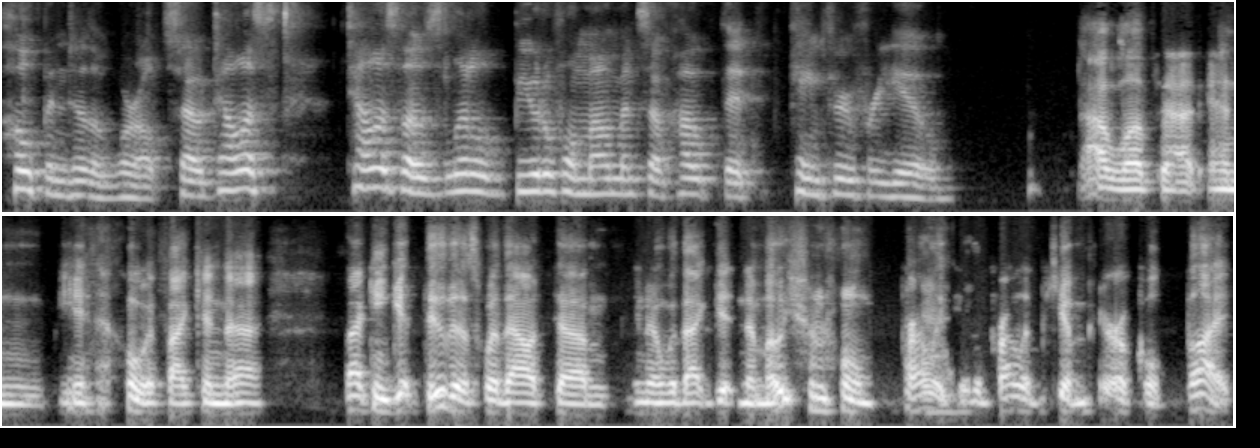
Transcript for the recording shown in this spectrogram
hope into the world. So tell us tell us those little beautiful moments of hope that came through for you. I love that, and you know, if I can, uh, if I can get through this without, um, you know, without getting emotional, probably it'll probably be a miracle. But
